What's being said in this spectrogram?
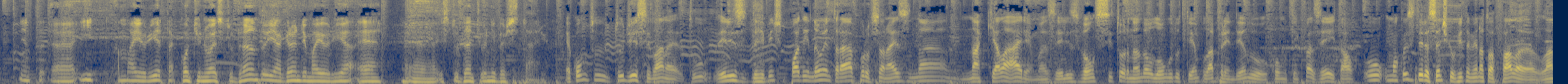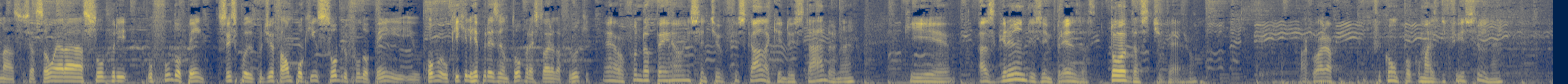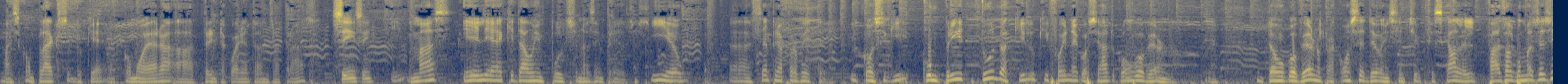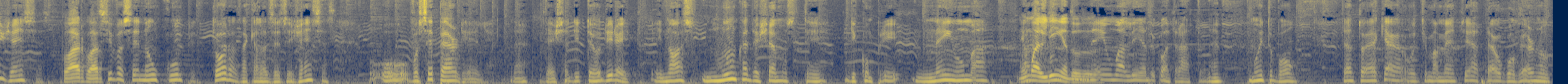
e a maioria tá, continua estudando e a grande maioria é é, estudante universitário. É como tu, tu disse lá, né? Tu, eles de repente podem não entrar profissionais na, naquela área, mas eles vão se tornando ao longo do tempo lá aprendendo como tem que fazer e tal. O, uma coisa interessante que eu vi também na tua fala lá na associação era sobre o Fundopen. Não sei se podia falar um pouquinho sobre o Fundopen e, e como, o que, que ele representou para a história da Fruc. É, o Fundopen é um incentivo fiscal aqui do estado, né? Que as grandes empresas todas tiveram Agora ficou um pouco mais difícil, né? mais complexo do que como era há 30, 40 anos atrás. Sim, sim. Mas ele é que dá o um impulso nas empresas. E eu uh, sempre aproveitei e consegui cumprir tudo aquilo que foi negociado com o governo. Né? Então o governo, para conceder o incentivo fiscal, ele faz algumas exigências. Claro, claro. Se você não cumpre todas aquelas exigências, o, você perde ele né? deixa de ter o direito. E nós nunca deixamos ter de cumprir nenhuma nenhuma linha do nenhuma linha do contrato, né? Muito bom. Tanto é que ah, ultimamente até o governo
